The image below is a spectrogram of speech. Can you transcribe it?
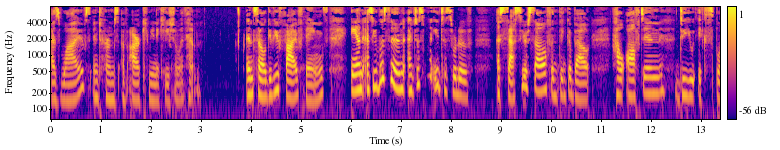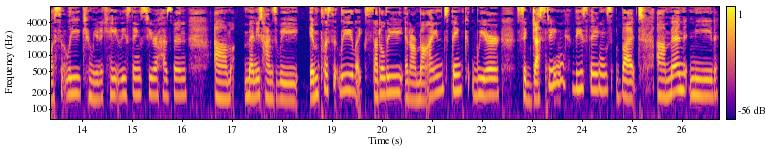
as wives in terms of our communication with him. And so I'll give you five things. And as you listen, I just want you to sort of assess yourself and think about how often do you explicitly communicate these things to your husband? Um, many times we implicitly, like subtly in our mind, think we're suggesting these things, but uh, men need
